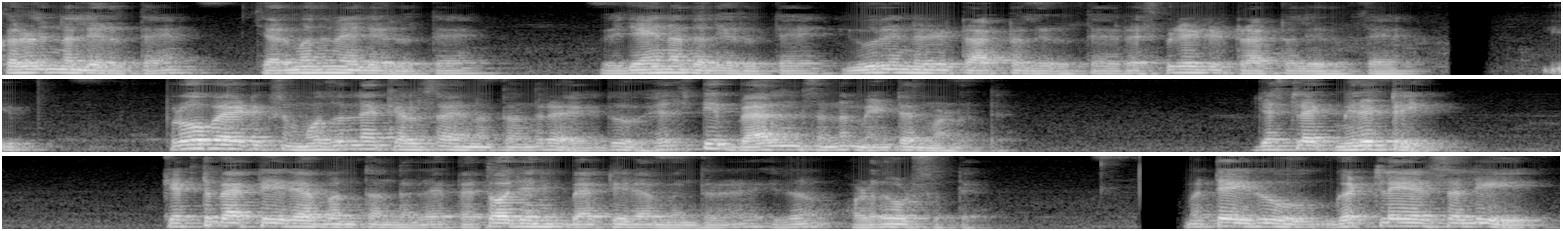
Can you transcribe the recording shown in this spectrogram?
ಕರುಳಿನಲ್ಲಿರುತ್ತೆ, ಚರ್ಮದ ಮೇಲೆ ಇರುತ್ತೆ ವಿಜಯನದಲ್ಲಿರುತ್ತೆ ಯೂರಿನರಿ ಟ್ರ್ಯಾಕ್ಟಲ್ಲಿರುತ್ತೆ ರೆಸ್ಪಿರೇಟರಿ ಟ್ರ್ಯಾಕ್ಟಲ್ಲಿರುತ್ತೆ ಈ ಪ್ರೋಬಯೋಟಿಕ್ಸ್ ಮೊದಲನೇ ಕೆಲಸ ಏನಂತಂದರೆ ಇದು ಹೆಲ್ತಿ ಬ್ಯಾಲೆನ್ಸನ್ನು ಮೇಂಟೈನ್ ಮಾಡುತ್ತೆ. ಜಸ್ಟ್ ಲೈಕ್ ಮಿಲಿಟ್ರಿ ಕೆಟ್ಟ ಬ್ಯಾಕ್ಟೀರಿಯಾ ಬಂತಂದರೆ, ಪೆಥೋಜೆನಿಕ್ ಬ್ಯಾಕ್ಟೀರಿಯಾ ಬಂದರೆ ಇದು ಹೊಡೆದೋಡಿಸುತ್ತೆ. ಮತ್ತು ಇದು ಗಟ್ ಲೇಯರ್ಸಲ್ಲಿ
